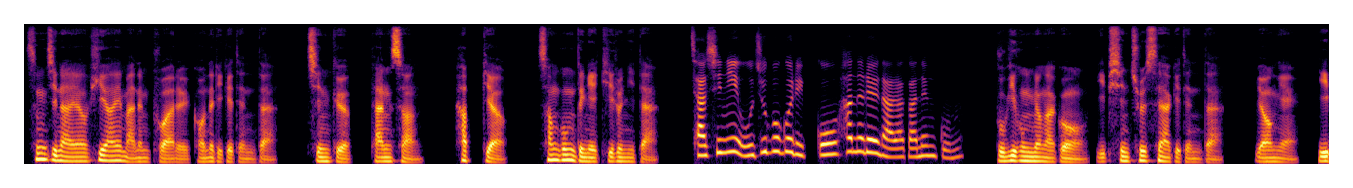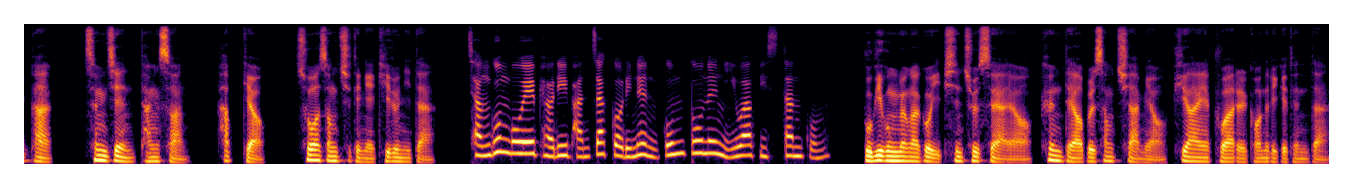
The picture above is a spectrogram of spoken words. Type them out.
승진하여 휘하에 많은 부하를 거느리게 된다. 진급, 당선, 합격, 성공 등의 기운이다. 자신이 우주복을 입고 하늘을 날아가는 꿈. 부귀공명하고 입신 출세하게 된다. 명예, 입학, 승진, 당선, 합격, 소원 성취 등의 기운이다. 장군보의 별이 반짝거리는 꿈 또는 이와 비슷한 꿈. 부귀공명하고 입신 출세하여 큰 대업을 성취하며 휘하의 부활을 거느리게 된다.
